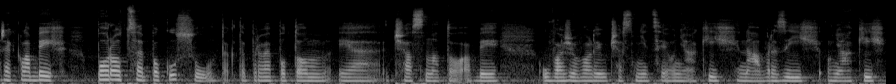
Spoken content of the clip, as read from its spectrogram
řekla bych, po roce pokusů, tak teprve potom je čas na to, aby uvažovali účastníci o nějakých návrzích, o nějakých,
